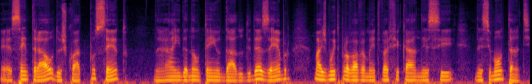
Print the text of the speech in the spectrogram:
é, central dos 4%. Né? Ainda não tem o dado de dezembro, mas muito provavelmente vai ficar nesse, nesse montante.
